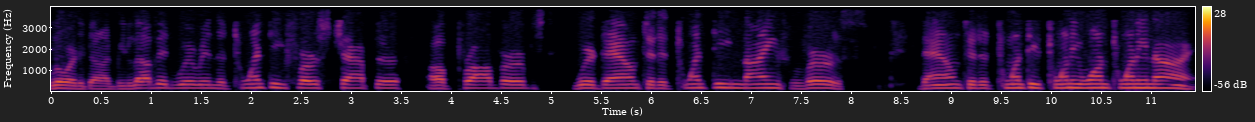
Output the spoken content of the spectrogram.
Glory to God. Beloved, we're in the 21st chapter of Proverbs. We're down to the 29th verse, down to the 20, 21, 29.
